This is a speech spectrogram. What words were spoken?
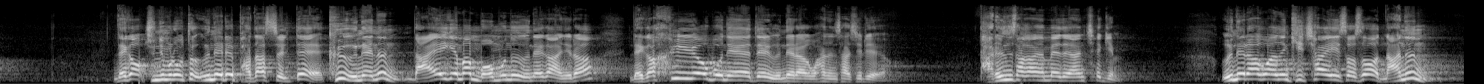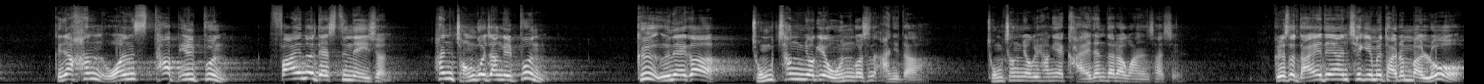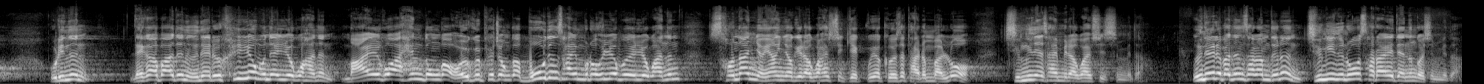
내가 주님으로부터 은혜를 받았을 때 그 은혜는 나에게만 머무는 은혜가 아니라 내가 흘려보내야 될 은혜라고 하는 사실이에요. 다른 사람에 대한 책임. 은혜라고 하는 기차에 있어서 나는 그냥 한 one stop일 뿐, final destination, 한 정거장일 뿐, 그 은혜가 종착역에 온 것은 아니다. 종착역을 향해 가야 된다라고 하는 사실. 그래서 나에 대한 책임을 다른 말로 우리는 내가 받은 은혜를 흘려보내려고 하는 말과 행동과 얼굴 표정과 모든 삶으로 흘려보내려고 하는 선한 영향력이라고 할 수 있겠고요. 그것을 다른 말로 증인의 삶이라고 할 수 있습니다. 은혜를 받은 사람들은 증인으로 살아야 되는 것입니다.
